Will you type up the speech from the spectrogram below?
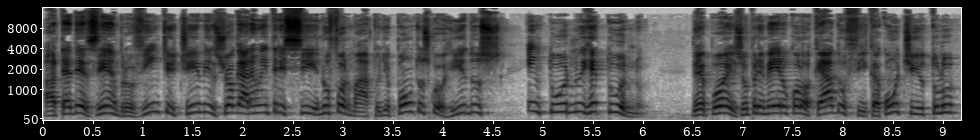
Até dezembro, 20 times jogarão entre si no formato de pontos corridos, em turno e retorno. Depois, o primeiro colocado fica com o título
